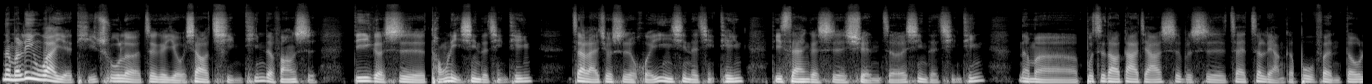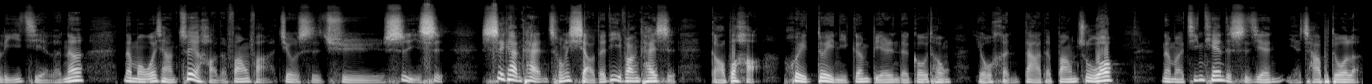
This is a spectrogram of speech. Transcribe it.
那么另外也提出了这个有效倾听的方式，第一个是同理性的倾听。再来就是回应性的倾听，第三个是选择性的倾听。那么不知道大家是不是在这两个部分都理解了呢？那么我想最好的方法就是去试一试，试看看，从小的地方开始，搞不好会对你跟别人的沟通有很大的帮助哦。那么今天的时间也差不多了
